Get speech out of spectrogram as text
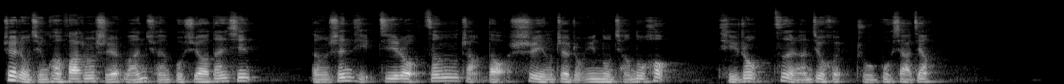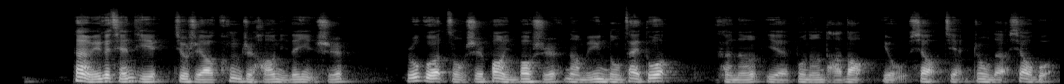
这种情况发生时，完全不需要担心，等身体肌肉增长到适应这种运动强度后，体重自然就会逐步下降。但有一个前提，就是要控制好你的饮食。如果总是暴饮暴食，那么运动再多，可能也不能达到有效减重的效果。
